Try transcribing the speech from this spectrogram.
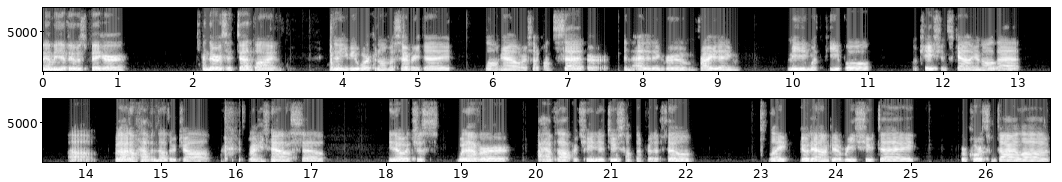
I mean, if it was bigger and there was a deadline, you know, you'd be working almost every day, long hours, like on set or in the editing room, writing, meeting with people, location scouting, and all that. Um, but I don't have another job right now, so you know, it's just whenever I have the opportunity to do something for the film, like go down, get a reshoot day, record some dialogue,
